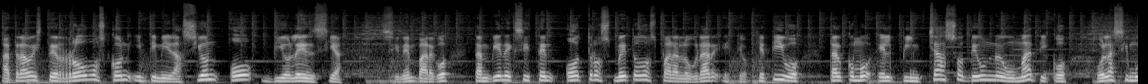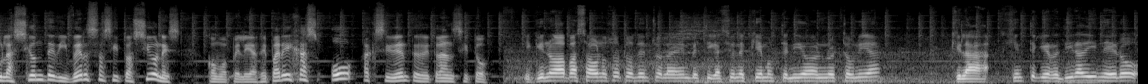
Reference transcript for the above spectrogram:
a través de robos con intimidación o violencia. Sin embargo, también existen otros métodos para lograr este objetivo, tal como el pinchazo de un neumático o la simulación de diversas situaciones, como peleas de parejas o accidentes de tránsito. ¿Y qué nos ha pasado a nosotros dentro de las investigaciones que hemos tenido en nuestra unidad? Que la gente que retira dinero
